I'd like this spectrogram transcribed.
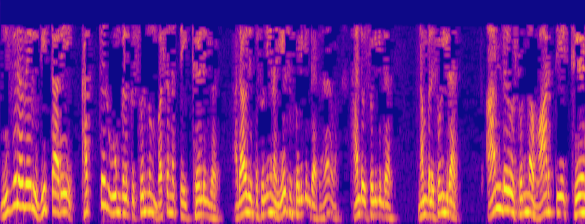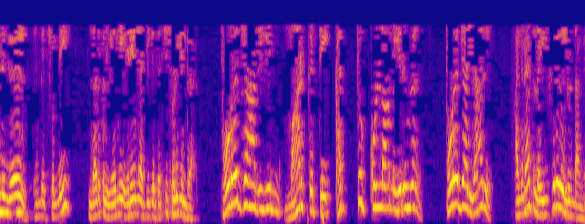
இஸ்ரவேல் வீட்டாரே கத்தர் உங்களுக்கு சொல்லும் வசனத்தை கேளுங்க அதாவது இப்ப சொன்னீங்கன்னா இயேசு சொல்லுகின்றார் ஆண்டவர் சொல்லுகின்றார். நம்மளை சொல்கிறார். ஆண்டவர் சொன்ன வார்த்தையை கேளுங்கள் என்று சொல்லி இந்த இடத்துல இறைவன் அதிகத்தை சொல்கின்றார். புறஜாதியின் மார்க்கத்தை கற்றுக்கொள்ளாம இருங்கள். புறஜாதி யாரு? அந்த நேரத்துல இஸ்ரேல் இருந்தாங்க.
